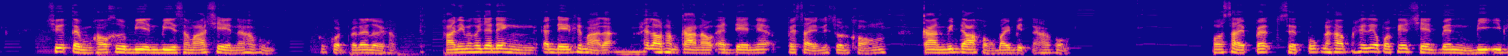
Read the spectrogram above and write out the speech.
20ชื่อเต็มของเขาคือ BNB Smart Chain นะครับผมก็กดไปได้เลยครับ คราวนี้มันก็จะเด้ง address ขึ้นมาแล้ว ให้เราทำการเอา address เนี้ยไปใส่ในส่วนของการวิดดาวของ Bybit นะครับผม พอใส่เป็ดเสร็จปุ๊บนะครับ ให้เลือกประเภทเชนเป็น BEP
